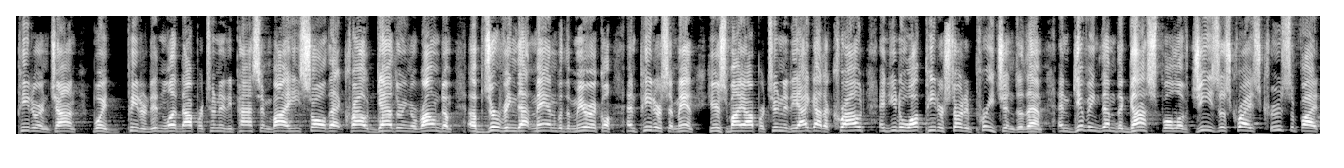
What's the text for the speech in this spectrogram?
Peter and John, boy, Peter didn't let an opportunity pass him by. He saw that crowd gathering around him, observing that man with the miracle. And Peter said, Man, here's my opportunity. I got a crowd. And you know what? Peter started preaching to them and giving them the gospel of Jesus Christ crucified.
